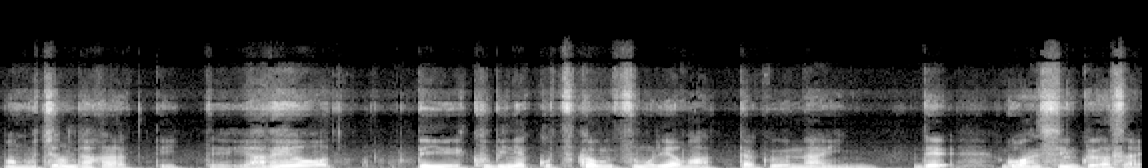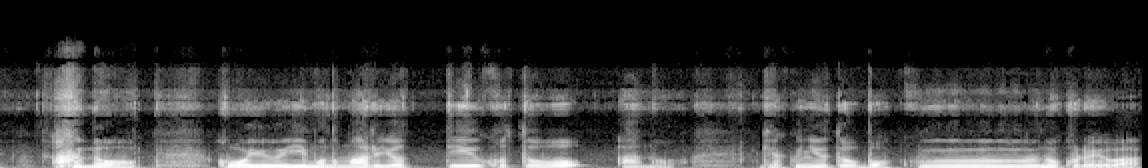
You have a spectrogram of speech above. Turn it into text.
まあ、もちろんだからって言ってやれよっていう首根っこ掴むつもりは全くないんでご安心ください。あのこういういいものもあるよっていうことをあの逆に言うと僕のこれは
